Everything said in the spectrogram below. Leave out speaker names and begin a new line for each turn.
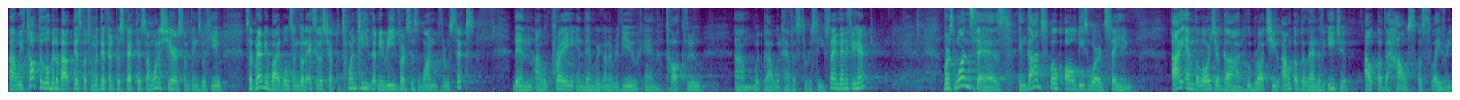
Uh, we've talked a little bit about this, but from a different perspective, so I want to share some things with you. So grab your Bibles and go to Exodus chapter 20. Let me read verses 1 through 6. Then I will pray, and then we're going to review and talk through um, what God would have us to receive. Say amen if you're here. Verse 1 says, And God spoke all these words, saying, I am the Lord your God who brought you out of the land of Egypt, out of the house of slavery.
